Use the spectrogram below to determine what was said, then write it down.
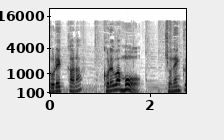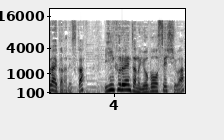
それからこれはもう去年くらいからですか？インフルエンザの予防接種は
